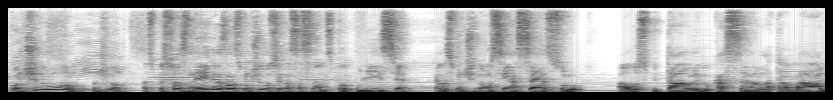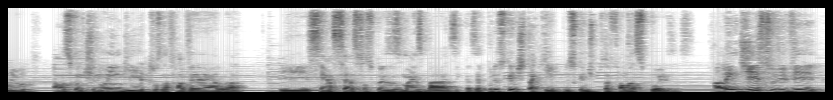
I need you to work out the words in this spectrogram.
continuam, continuam. As pessoas negras elas continuam sendo assassinadas pela polícia, elas continuam sem acesso ao hospital, à educação, a trabalho, elas continuam em guetos na favela e sem acesso às coisas mais básicas. É por isso que a gente está aqui, é por isso que a gente precisa falar as coisas. Além disso, Vivi,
